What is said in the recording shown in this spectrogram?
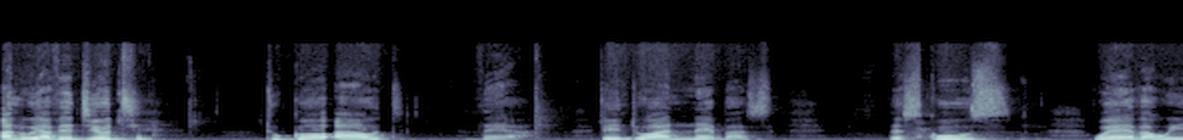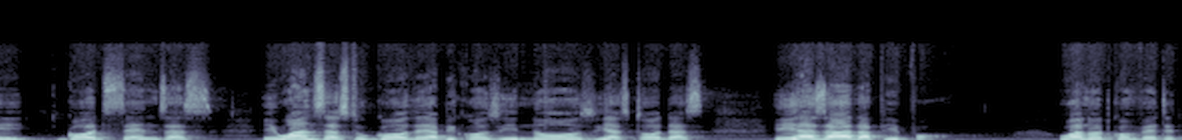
And we have a duty to go out there into our neighbors, the schools, wherever we God sends us. He wants us to go there because He knows, He has told us, He has other people who are not converted.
